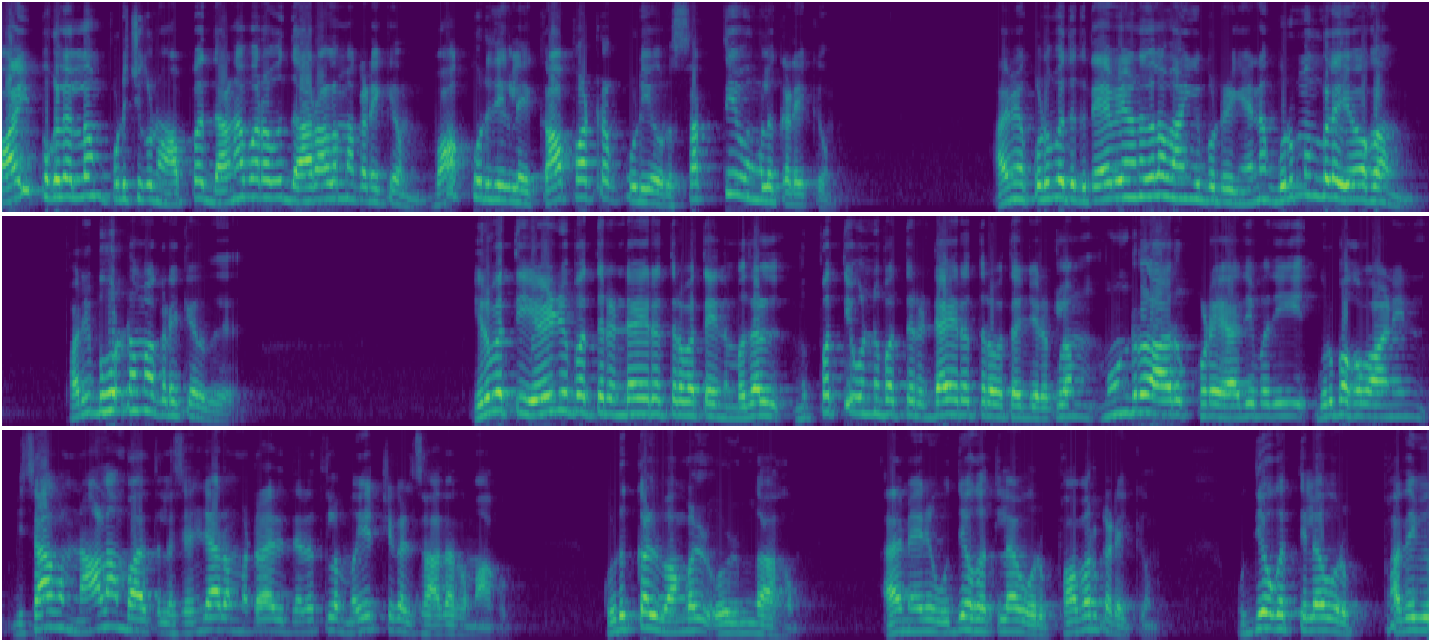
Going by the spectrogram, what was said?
வாய்ப்புகள் எல்லாம் பிடிச்சிக்கணும். அப்போ தனவரவு தாராளமாக கிடைக்கும். வாக்குறுதிகளை காப்பாற்றக்கூடிய ஒரு சக்தி உங்களுக்கு கிடைக்கும். அதுமாதிரி குடும்பத்துக்கு தேவையானதெல்லாம் வாங்கி போட்டுருவீங்க. ஏன்னா குருமங்கள யோகம் பரிபூர்ணமாக கிடைக்கிறது. இருபத்தி ஏழு பத்து ரெண்டாயிரத்தி இருபத்தைந்து முதல் முப்பத்தி ஒன்று பத்து ரெண்டாயிரத்தி இருபத்தஞ்சு இருக்கலாம் மூன்று ஆறு குடை அதிபதி குரு பகவானின் விசாகம் நாலாம் பாதத்தில் செஞ்சாரம் பண்ணுறார் இந்த இடத்துல முயற்சிகள் சாதகமாகும். கொடுக்கல் வாங்கல் ஒழுங்காகும். அதுமாரி உத்தியோகத்தில் ஒரு பவர் கிடைக்கும். உத்தியோகத்தில் ஒரு பதவி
